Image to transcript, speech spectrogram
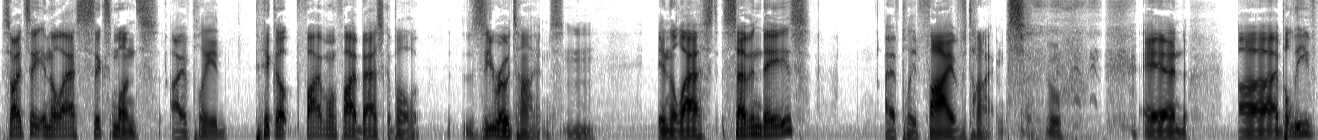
so I'd say in the last six months, I've played pickup five on five basketball zero times. Mm. In the last seven days, I've played five times. And uh, I believe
